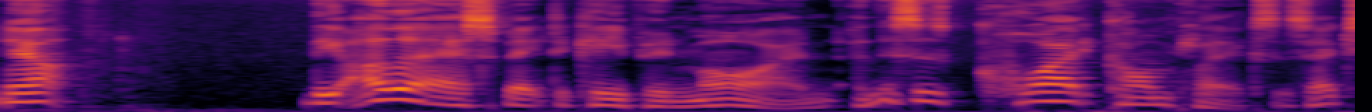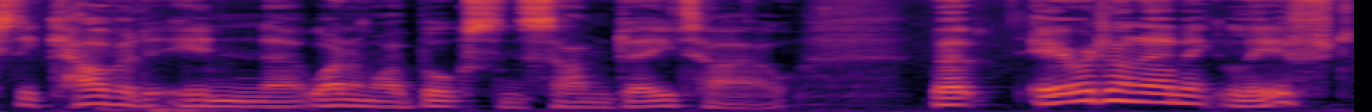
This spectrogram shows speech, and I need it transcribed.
Now, the other aspect to keep in mind, and this is quite complex, it's actually covered in uh, one of my books in some detail, but aerodynamic lift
